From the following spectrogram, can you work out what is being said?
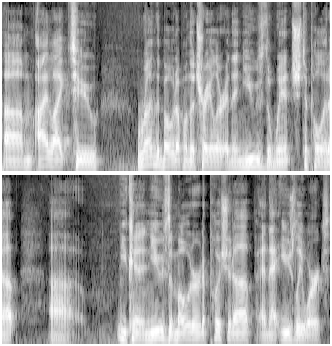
Um, I like to run the boat up on the trailer and then use the winch to pull it up. Uh, you can use the motor to push it up and that usually works.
